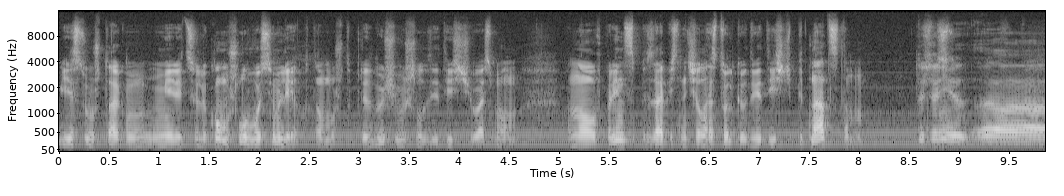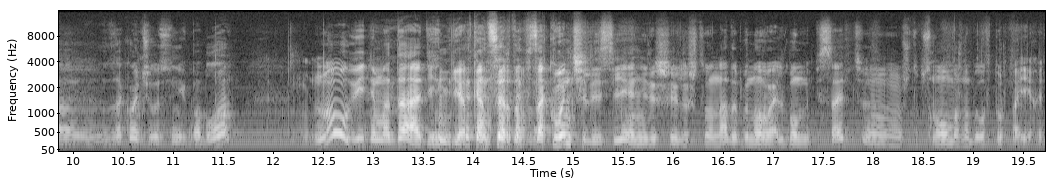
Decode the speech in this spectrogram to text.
если уж так мерить целиком, ушло 8 лет, потому что предыдущий вышел в 2008. Но, в принципе, запись началась только в 2015. То есть они э, закончилось у них бабло, Ну, видимо, да, деньги от концертов закончились, и они решили, что надо бы новый альбом написать, чтобы снова можно было в тур поехать.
